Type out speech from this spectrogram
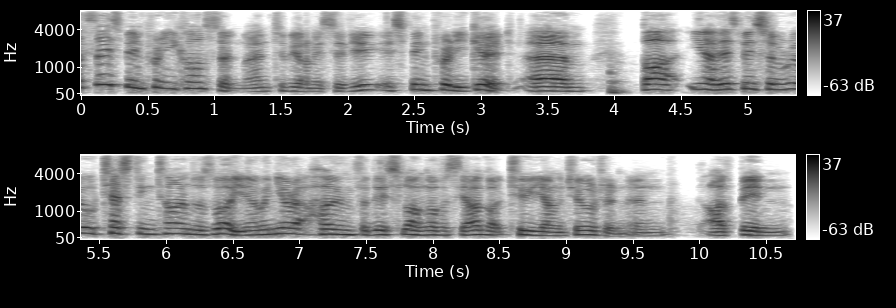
I'd say it's been pretty constant, man. To be honest with you, it's been pretty good. Um, but you know, there's been some real testing times as well. You know, when you're at home for this long, obviously, I've got two young children, and I've been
